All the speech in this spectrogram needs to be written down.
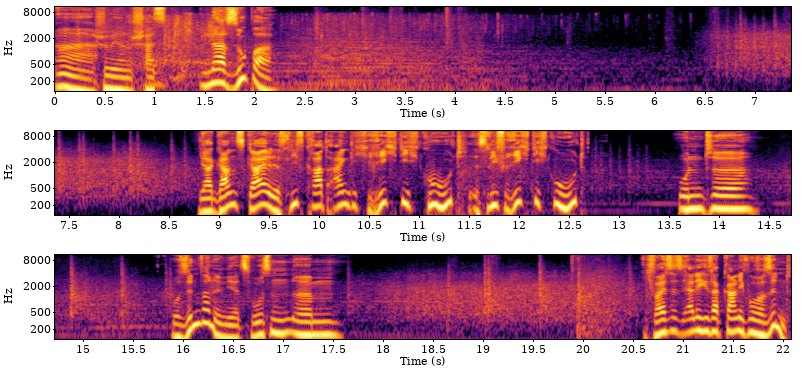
Ah, schon wieder ein Scheiß. Na super. Ja, ganz geil. Es lief gerade eigentlich richtig gut. Es lief richtig gut. Und, äh... Wo sind wir denn jetzt? Wo ist ein, ähm... Ich weiß jetzt ehrlich gesagt gar nicht, wo wir sind.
